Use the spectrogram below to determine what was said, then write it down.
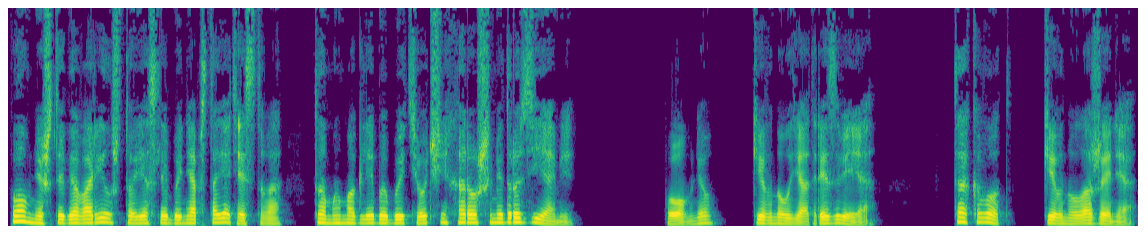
помнишь, ты говорил, что если бы не обстоятельства, то мы могли бы быть очень хорошими друзьями. «Помню», – кивнул я трезвее. «Так вот», – кивнула Женя.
